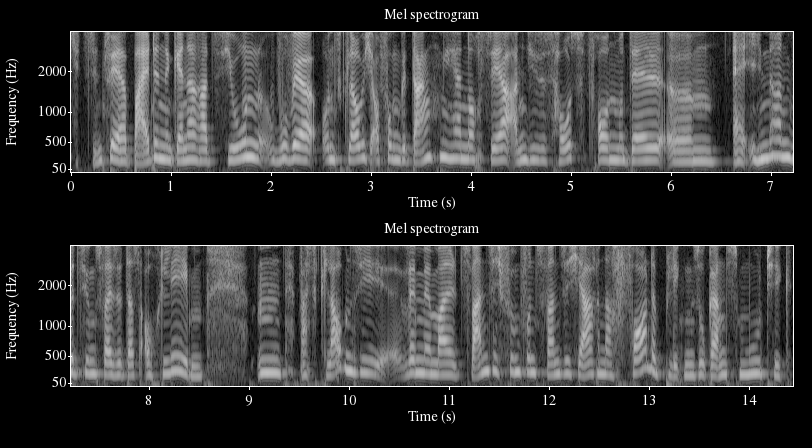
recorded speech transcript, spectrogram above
Jetzt sind wir ja beide eine Generation, wo wir uns, glaube ich, auch vom Gedanken her noch sehr an dieses Hausfrauenmodell ähm, erinnern, beziehungsweise das auch leben. Hm, was glauben Sie, wenn wir mal 20, 25 Jahre nach vorne blicken, so ganz mutig,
